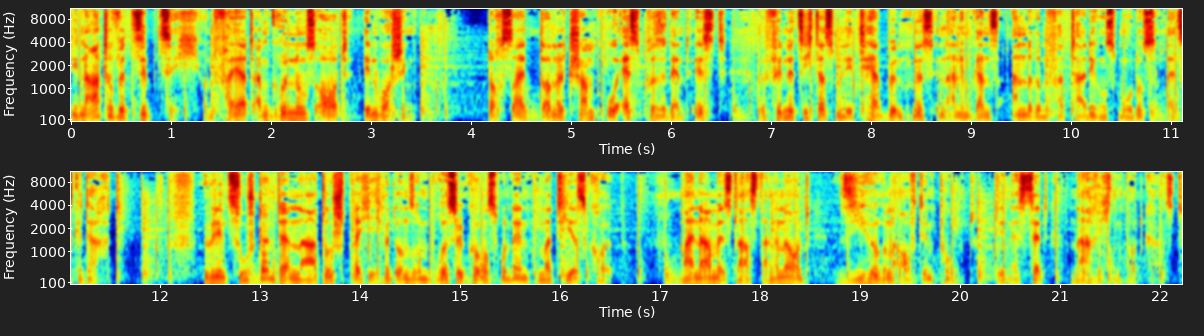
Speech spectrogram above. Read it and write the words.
Die NATO wird 70 und feiert am Gründungsort in Washington. Doch seit Donald Trump US-Präsident ist, befindet sich das Militärbündnis in einem ganz anderen Verteidigungsmodus als gedacht. Über den Zustand der NATO spreche ich mit unserem Brüssel-Korrespondenten Matthias Kolb. Mein Name ist Lars Dangener und Sie hören auf den Punkt, den SZ-Nachrichten-Podcast.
